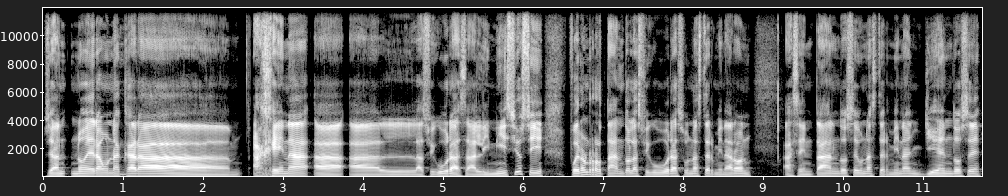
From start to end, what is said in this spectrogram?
O sea, no era una cara ajena a, a las figuras. Al inicio sí, fueron rotando las figuras, unas terminaron asentándose, unas terminan yéndose.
